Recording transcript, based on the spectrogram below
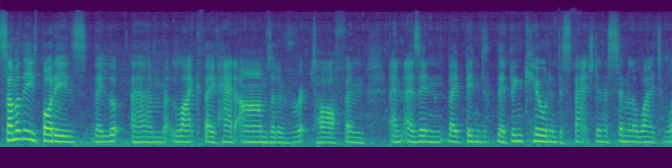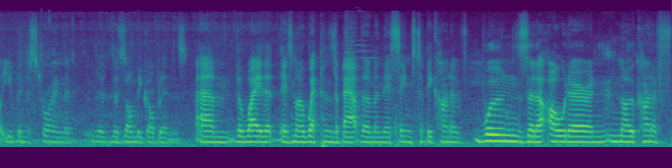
some of these bodies they look um, like they've had arms that have ripped off, and, and as in they've been they've been killed and dispatched in a similar way to what you've been destroying the, the, the zombie goblins. Um, the way that there's no weapons about them, and there seems to be kind of wounds that are older and no kind of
